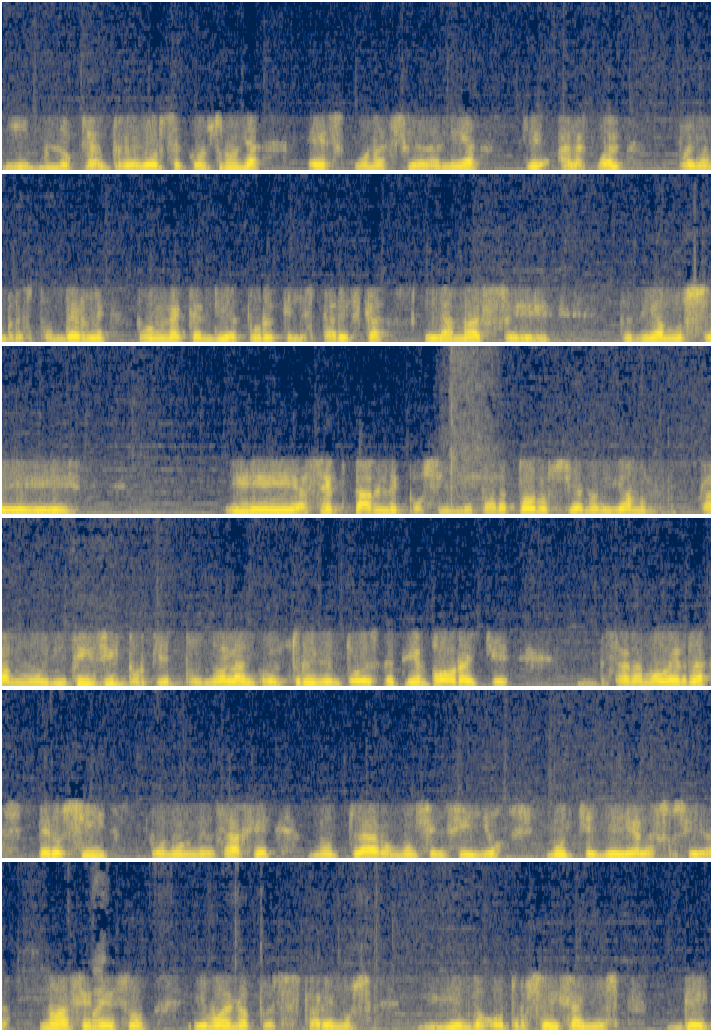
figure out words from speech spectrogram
y lo que alrededor se construya, es una ciudadanía que a la cual puedan responderle con una candidatura que les parezca la más, eh, pues digamos, eh, eh, aceptable posible para todos, ya no digamos, está muy difícil porque pues no la han construido en todo este tiempo, ahora hay que empezar a moverla, pero sí con un mensaje muy claro, muy sencillo, muy que llegue a la sociedad. No hacen eso y bueno, pues estaremos viviendo otros seis años de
